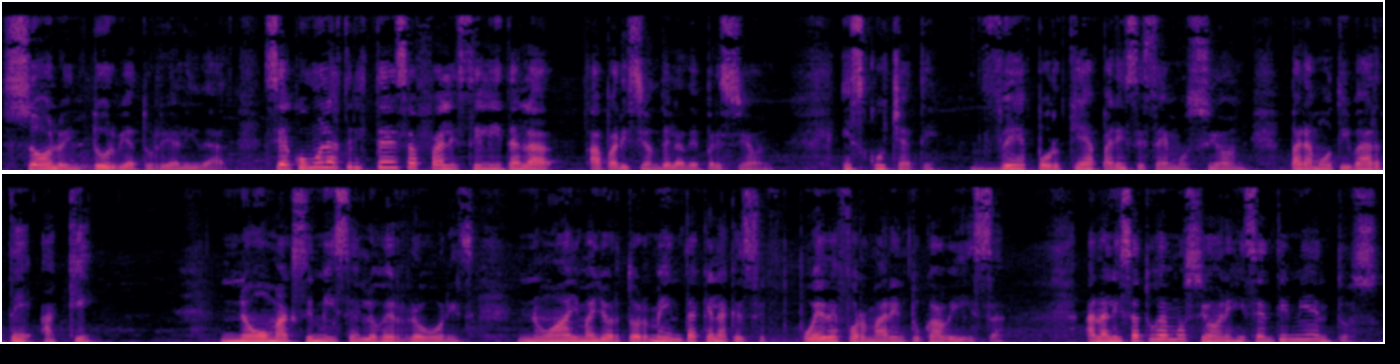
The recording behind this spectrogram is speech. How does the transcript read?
solo enturbia tu realidad. Si acumulas tristeza, facilitas la aparición de la depresión. Escúchate, ve por qué aparece esa emoción, para motivarte a qué. No maximices los errores. No hay mayor tormenta que la que se puede formar en tu cabeza. Analiza tus emociones y sentimientos.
